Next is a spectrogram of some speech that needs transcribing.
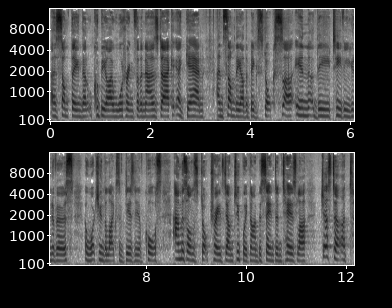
uh, something that could be eye watering for the NASDAQ again and some of the other big stocks uh, in the TV universe, uh, watching the likes of Disney, of course. Amazon stock trades down 2.9% and Tesla just a, a t-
